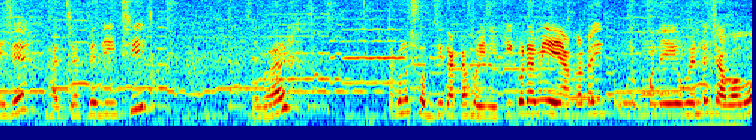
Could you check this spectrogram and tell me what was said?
এই যে ভাত চাপতে দিয়েছি। এবার এখনও সবজি কাটা হয়নি। কি করে আমি এই আঁকাটাই মানে ওভেনটা চাপাবো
